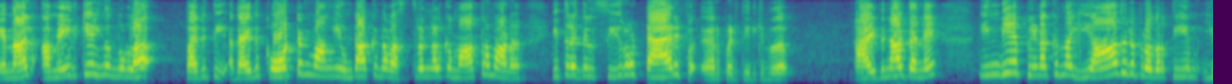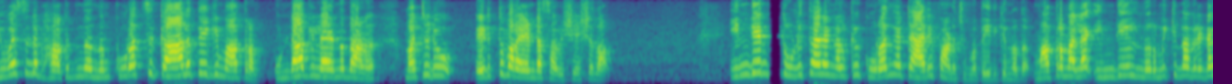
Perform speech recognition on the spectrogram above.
എന്നാൽ അമേരിക്കയിൽ നിന്നുള്ള പരുത്തി അതായത് കോട്ടൺ വാങ്ങി ഉണ്ടാക്കുന്ന വസ്ത്രങ്ങൾക്ക് മാത്രമാണ് ഇത്തരത്തിൽ സീറോ ടാരിഫ് ഏർപ്പെടുത്തിയിരിക്കുന്നത്. ആയതിനാൽ തന്നെ ഇന്ത്യയെ പിണക്കുന്ന യാതൊരു പ്രവൃത്തിയും യു എസിന്റെ ഭാഗത്തു നിന്നും കുറച്ച് കാലത്തേക്ക് മാത്രം ഉണ്ടാകില്ല എന്നതാണ് മറ്റൊരു എടുത്തു പറയേണ്ട സവിശേഷത. ഇന്ത്യൻ തുണിത്തരങ്ങൾക്ക് കുറഞ്ഞ ടാരിഫാണ് ചുമത്തിയിരിക്കുന്നത്. മാത്രമല്ല ഇന്ത്യയിൽ നിർമ്മിക്കുന്നവരുടെ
